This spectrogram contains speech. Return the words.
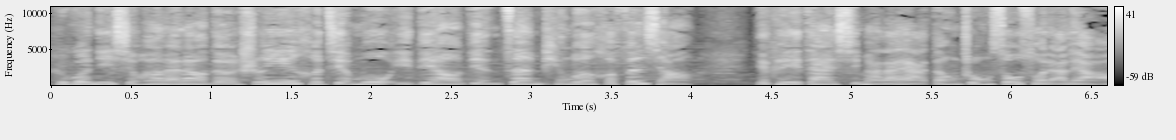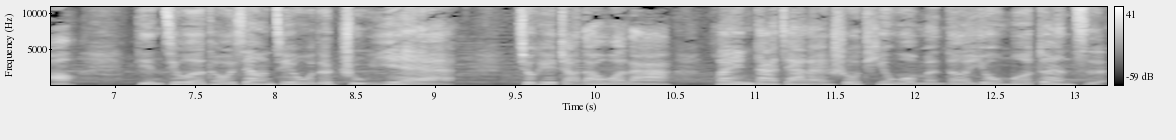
如果你喜欢来了的声音和节目，一定要点赞、评论和分享，也可以在喜马拉雅当中搜索“了了”，点击我的头像进入我的主页，就可以找到我啦。欢迎大家来收听我们的幽默段子，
